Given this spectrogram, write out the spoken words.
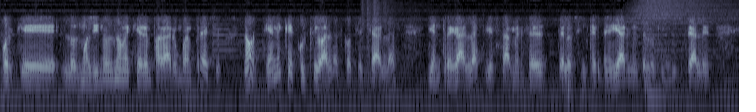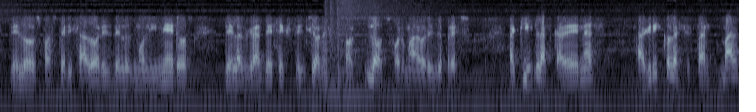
porque los molinos no me quieren pagar un buen precio. No, tiene que cultivarlas, cosecharlas y entregarlas y está a merced de los intermediarios, de los industriales, de los pasteurizadores, de los molineros, de las grandes extensiones que son los formadores de precios. Aquí las cadenas agrícolas están mal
